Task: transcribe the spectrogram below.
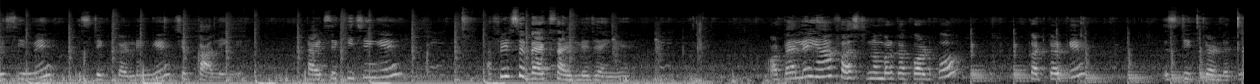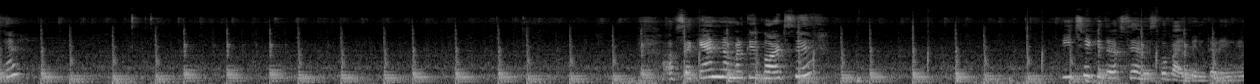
इसको इसी में स्टिक कर लेंगे, चिपका लेंगे। टाइट से खींचेंगे और फिर से बैक साइड ले जाएँगे। और पहले यहाँ फ़र्स्ट नंबर का कॉर्ड को कट करके स्टिक कर लेते हैं। अब सेकेंड नंबर के कॉर्ड से पीछे की तरफ़ से हम इसको पाइपिंग करेंगे।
